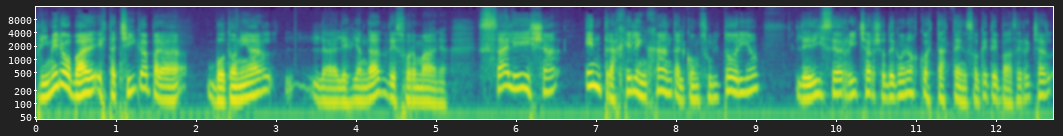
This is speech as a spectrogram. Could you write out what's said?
primero va esta chica para botonear la lesbiandad de su hermana. Sale ella, entra Helen Hunt al consultorio, le dice, Richard, yo te conozco, estás tenso, ¿qué te pasa? Y Richard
